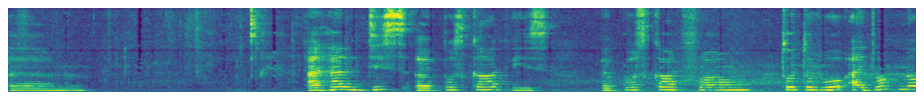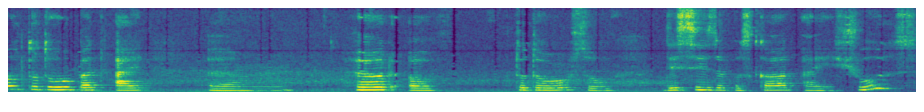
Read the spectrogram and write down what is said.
Um, I have this uh, postcard is a postcard from Totoro. I don't know Totoro but I um, heard of Totoro so this is the postcard I choose.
